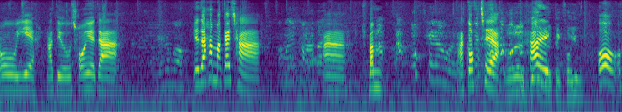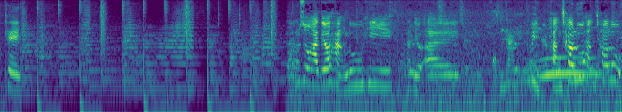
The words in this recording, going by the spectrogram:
哦耶，我哋坐嘅咋，有只黑麦鸡茶，啊，笨打角车啊，系，哦，OK。咁所以我哋要行路去，我哋要嗌房间。喂，行错路，行错路。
